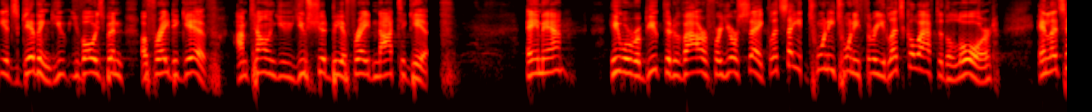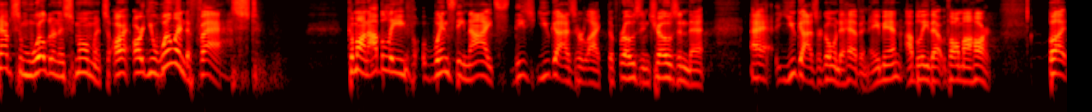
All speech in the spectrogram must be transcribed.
it's giving. You, you've always been afraid to give. I'm telling you, you should be afraid not to give. Amen. He will rebuke the devourer for your sake. Let's say in 2023, let's go after the Lord and let's have some wilderness moments. Are, are you willing to fast? Come on, I believe Wednesday nights, these you guys are like the frozen chosen that uh, you guys are going to heaven. Amen. I believe that with all my heart. But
